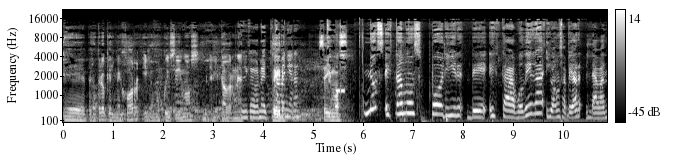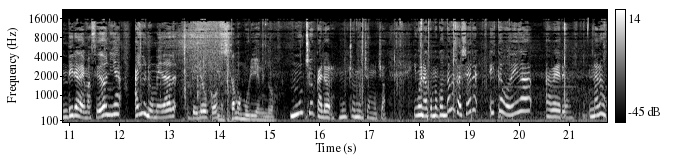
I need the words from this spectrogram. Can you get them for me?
eh, pero creo que el mejor, y los dos coincidimos, el Cabernet. El cabernet. Hasta mañana. Seguimos. Nos estamos por ir de esta bodega y vamos a pegar la bandera de Macedonia. Hay una humedad de locos. Nos estamos muriendo. Mucho calor, mucho, mucho, mucho. Y bueno, como contamos ayer, esta bodega, a ver, no nos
